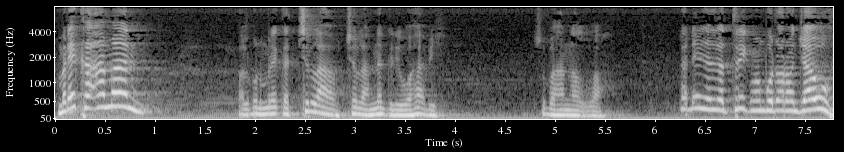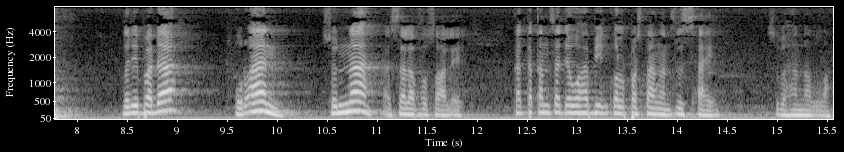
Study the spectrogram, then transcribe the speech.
Mereka aman walaupun mereka celah-celah negeri Wahabi. Subhanallah. Dan ini adalah trik membuat orang jauh daripada Quran, Sunnah, as-salafus salih. Katakan saja Wahabi engkau lepas tangan selesai. Subhanallah.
